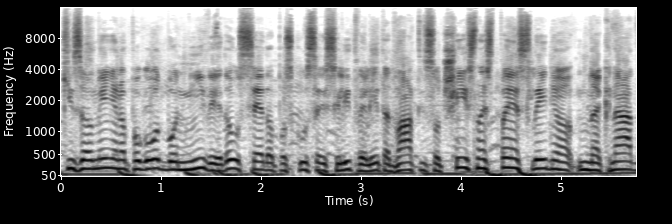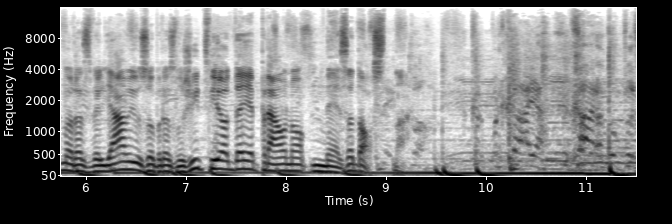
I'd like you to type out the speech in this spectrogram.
ki za omenjeno pogodbo ni vedel vse do poskusa izselitve leta 2016, pa je slednjo naknadno razveljavil z obrazložitvijo, da je pravno nezadostna. Kar prihaja, hara dokler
